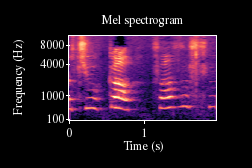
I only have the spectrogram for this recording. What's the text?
хочу, как сразу всю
